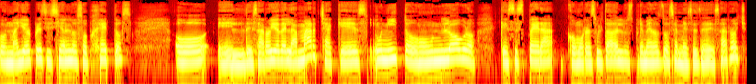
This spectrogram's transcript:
con mayor precisión los objetos o el desarrollo de la marcha, que es un hito o un logro que se espera como resultado de los primeros 12 meses de desarrollo.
